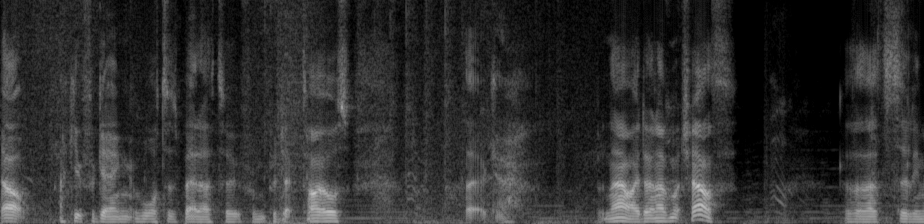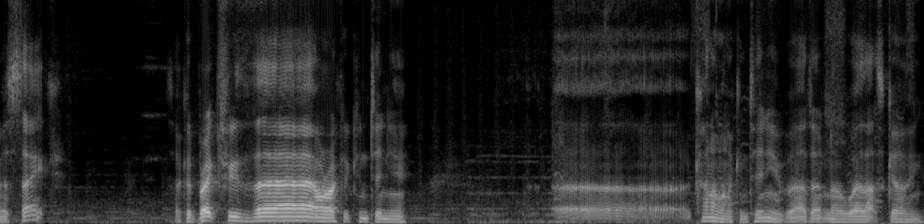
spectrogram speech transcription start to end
Oh, I keep forgetting water's better too from projectiles. There we go. But now I don't have much health. Because of that silly mistake. So I could break through there, or I could continue. Uh, kind of want to continue, but I don't know where that's going.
